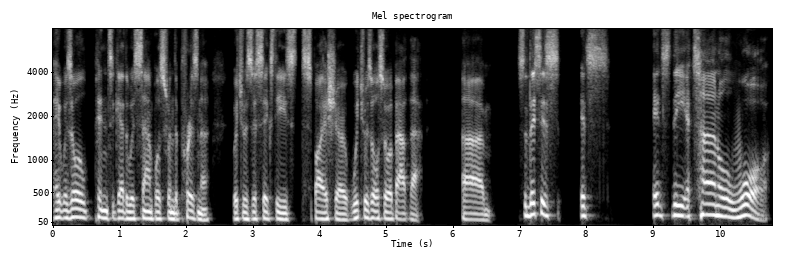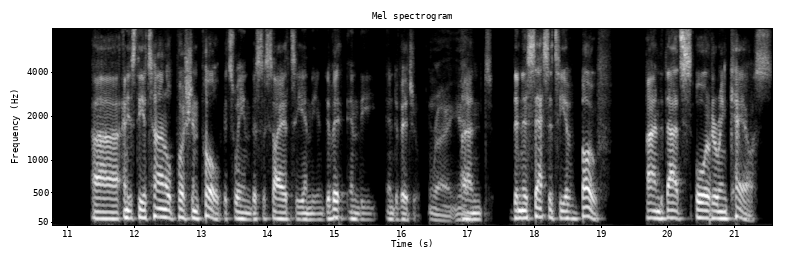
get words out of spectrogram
It was all pinned together with samples from The Prisoner, which was a '60s spy show, which was also about that. Um, so this is it's it's the eternal war uh, and it's the eternal push and pull between the society and the individ in the individual, right? Yeah. and the necessity of both, and that's order and chaos,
